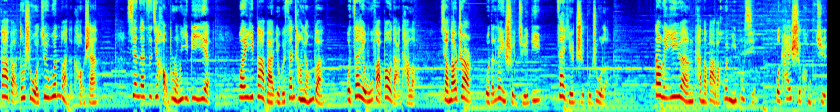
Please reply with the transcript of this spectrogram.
爸爸都是我最温暖的靠山，现在自己好不容易毕业，万一爸爸有个三长两短，我再也无法报答他了。想到这儿，我的泪水决堤，再也止不住了。到了医院，看到爸爸昏迷不醒，我开始恐惧，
